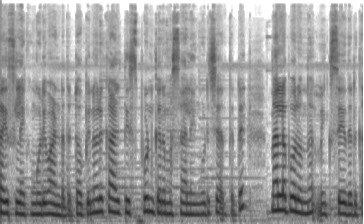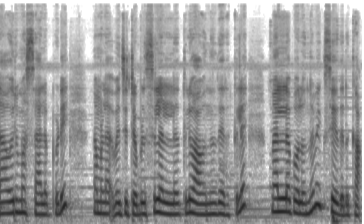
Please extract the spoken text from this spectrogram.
റൈസിലേക്കും കൂടി വേണ്ടത് കേട്ടോ പിന്നെ ഒരു കാൽ ടീസ്പൂൺ ഗരം മസാലയും കൂടി ചേർത്തിട്ട് നല്ലപോലെ ഒന്ന് മിക്സ് ചെയ്തെടുക്കുക. ആ ഒരു മസാലപ്പൊടി നമ്മൾ വെജിറ്റബിൾസിലെല്ലാത്തിലും ആവുന്ന തരത്തിൽ നല്ലപോലെ ഒന്ന് മിക്സ് ചെയ്തെടുക്കാം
